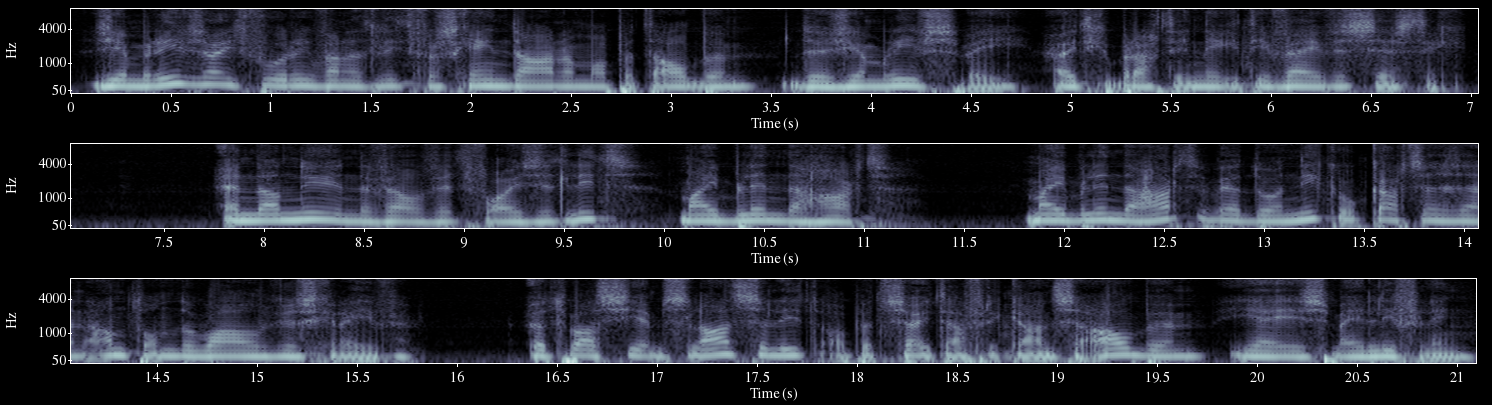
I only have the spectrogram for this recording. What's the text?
Jim Reeves' uitvoering van het lied verscheen daarom op het album The Jim Reeves Way, uitgebracht in 1965. En dan nu in de Velvet Voice het lied My Blinde Hart. My Blinde Hart werd door Nico Kartens en Anton de Waal geschreven. Het was Jim's laatste lied op het Zuid-Afrikaanse album Jij is mijn lieveling.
